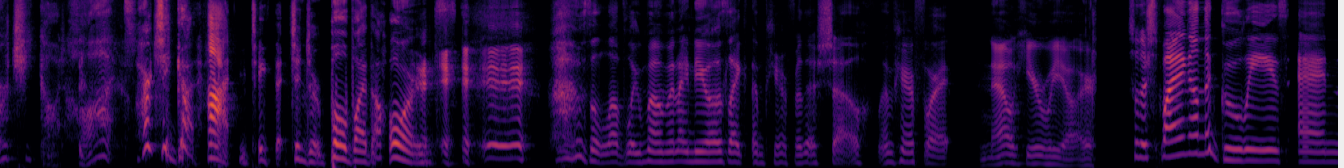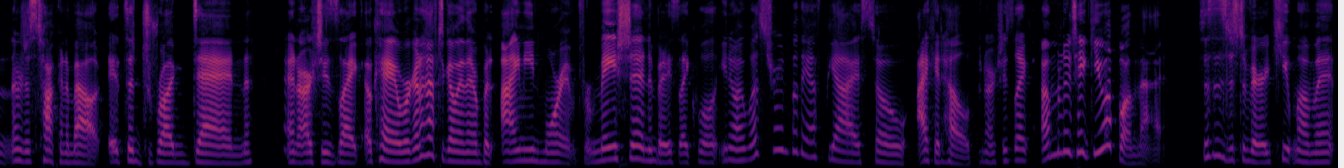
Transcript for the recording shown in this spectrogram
Archie got hot. Archie got hot. You take that ginger bull by the horns. It was a lovely moment. I knew I was like, I'm here for this show. I'm here for it. now here we are. So they're spying on the ghoulies and they're just talking about it's a drug den. And Archie's like, okay, we're going to have to go in there, but I need more information. And Betty's like, well, you know, I was trained by the FBI, so I could help. And Archie's like, I'm going to take you up on that. So this is just a very cute moment.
